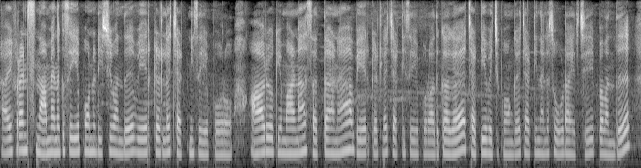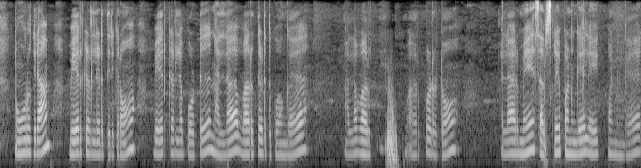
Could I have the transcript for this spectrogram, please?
ஹாய் ஃப்ரெண்ட்ஸ் நாம் எனக்கு செய்ய போன டிஷ்ஷு வந்து வேர்க்கடலை சட்னி செய்ய போகிறோம் ஆரோக்கியமான சத்தான வேர்க்கடலை சட்னி செய்ய போகிறோம் அதுக்காக சட்டியை வச்சுக்கோங்க. சட்டி நல்லா சூடாயிருச்சு. இப்போ வந்து நூறு கிராம் வேர்க்கடலை எடுத்திருக்கிறோம். வேர்க்கடலை போட்டு நல்லா வறுத்து எடுத்துக்கோங்க. நல்லா வறு வறுப்படட்டும். எல்லாருமே சப்ஸ்கிரைப் பண்ணுங்கள் லைக் பண்ணுங்கள்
